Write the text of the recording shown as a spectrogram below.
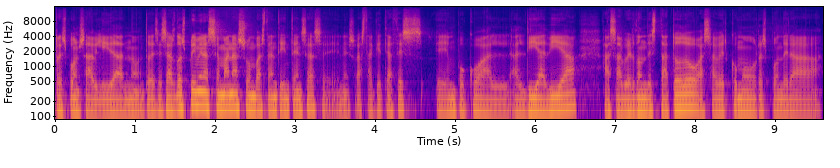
responsabilidad. ¿no? Entonces esas dos primeras semanas son bastante intensas en eso, hasta que te haces eh, un poco al, día a día, a saber dónde está todo, a saber cómo responder a,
